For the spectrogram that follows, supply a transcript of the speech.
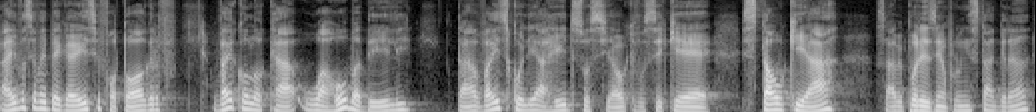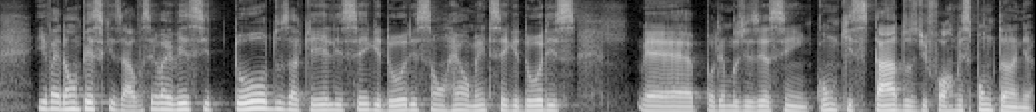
Aí você vai pegar esse fotógrafo, vai colocar o arroba dele, tá? Vai escolher a rede social que você quer stalkear, sabe? Por exemplo, o Instagram e vai dar um pesquisar. Você vai ver se todos aqueles seguidores são realmente seguidores, é, podemos dizer assim, conquistados de forma espontânea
